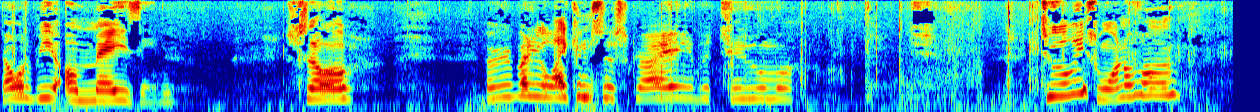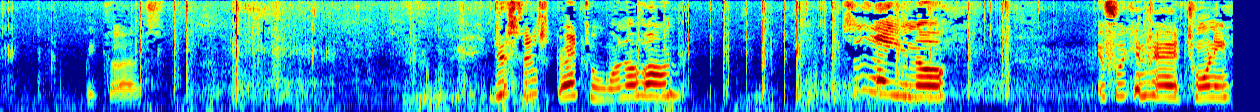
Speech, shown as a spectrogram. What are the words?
that would be amazing. So, everybody like and subscribe to to at least one of them because just subscribe to one of them so that you know if we can hit 20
